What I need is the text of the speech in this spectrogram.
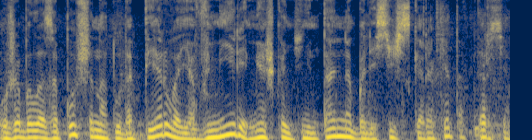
уже была запущена туда первая в мире межконтинентальная баллистическая ракета Р-7.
